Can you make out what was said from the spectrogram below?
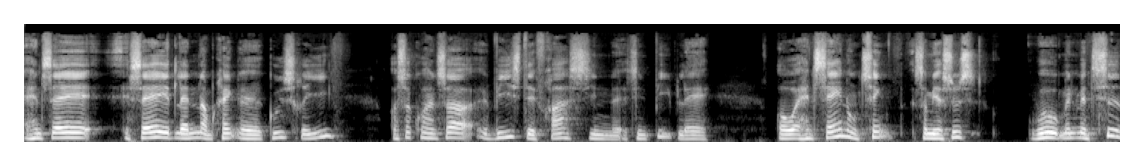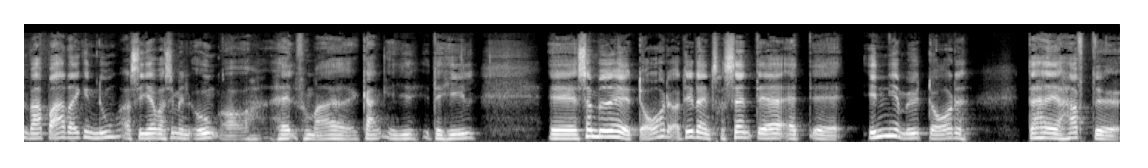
han sagde, sagde et eller andet omkring øh, Guds rige, og så kunne han så vise det fra sin, øh, sin bibel af, og øh, han sagde nogle ting, som jeg synes, wow, men, men tiden var bare der ikke endnu. Altså jeg var simpelthen ung og havde alt for meget gang i det hele. Øh, så mødte jeg Dorte, og det der er interessant, det er, at øh, inden jeg mødte Dorte, der havde jeg haft øh,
